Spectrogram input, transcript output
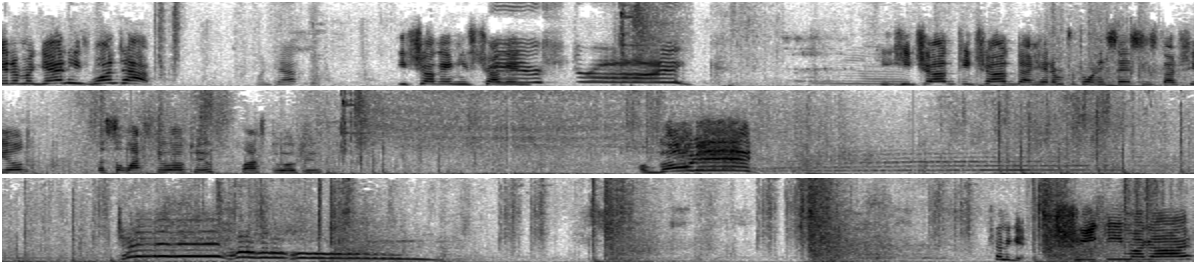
hit him again. He's one tap. One tap. He's chugging. He's chugging. Airstrike! He, he chugged. He chugged. I hit him for 26. He's got shield. That's the last duo too. Last duo too. I'm going in. Trying to get cheeky, my guy.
